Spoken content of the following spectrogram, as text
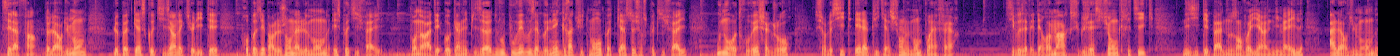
C'est la fin de l'heure du monde, le podcast quotidien d'actualité proposé par le journal Le Monde et Spotify. Pour ne rater aucun épisode, vous pouvez vous abonner gratuitement au podcast sur Spotify ou nous retrouver chaque jour sur le site et l'application lemonde.fr. Si vous avez des remarques, suggestions, critiques, n'hésitez pas à nous envoyer un email à l'heure du monde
